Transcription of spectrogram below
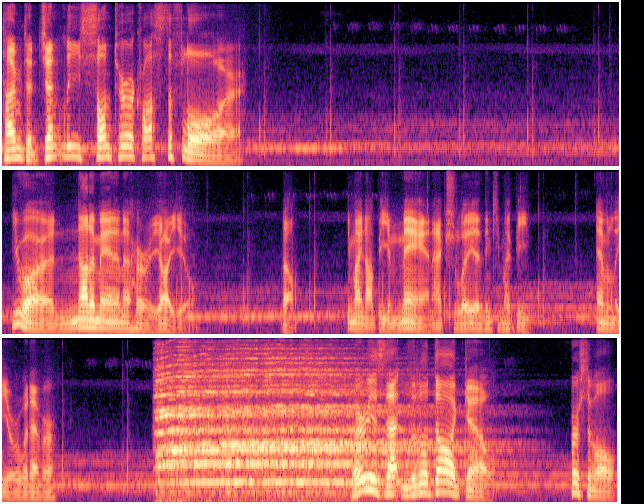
Time to gently saunter across the floor. You are not a man in a hurry, are you? Well, you might not be a man, actually. I think you might be Emily or whatever. Where is that little dog go? First of all,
